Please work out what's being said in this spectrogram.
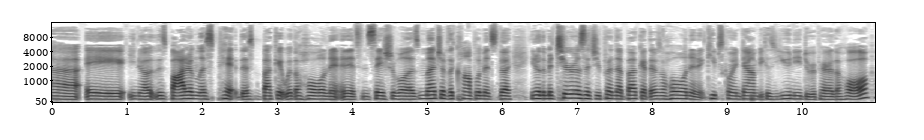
uh, a you know this bottomless pit, this bucket with a hole in it, and it's insatiable. As much of the compliments, the you know the materials that you put in that bucket, there's a hole in it, and it keeps going down because you need to repair the hole.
